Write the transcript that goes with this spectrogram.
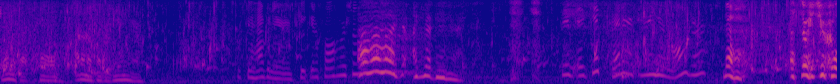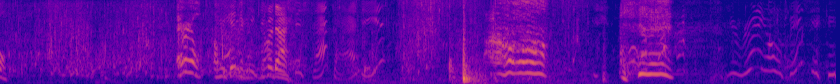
Damn it, that's cold. I don't know if I can be in here. What's gonna happen? Your feet gonna fall or something? Ah, I can't be in here. Babe, it gets better if you're in here longer. No, that's way too cold. Arielle, I'm getting. Obviously, I'm don't gonna die. fish that bad, do you? Ah! You're ruining all the fishing.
